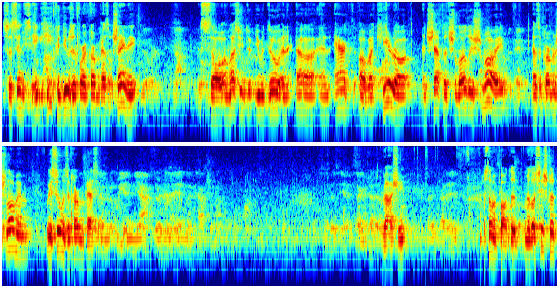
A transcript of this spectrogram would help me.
So since he, he could use it for a korban Pesach Sheni, so unless you do, you would do an uh, an act of akira and shechtat shaloi lishmoi as a korban shlomim, we assume it's a korban Pesach. Rashi. Some potter, Melosishkut,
